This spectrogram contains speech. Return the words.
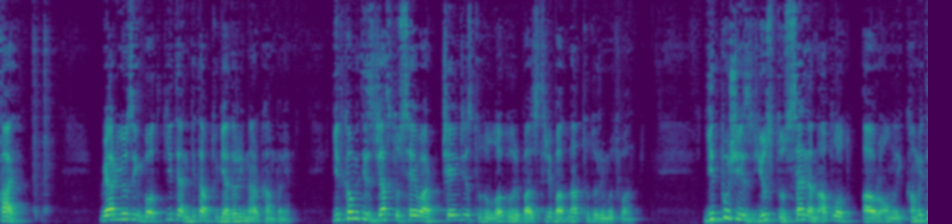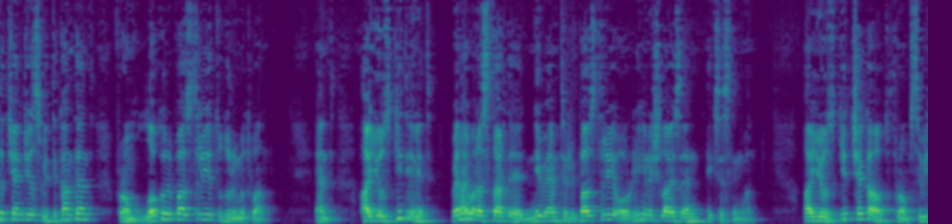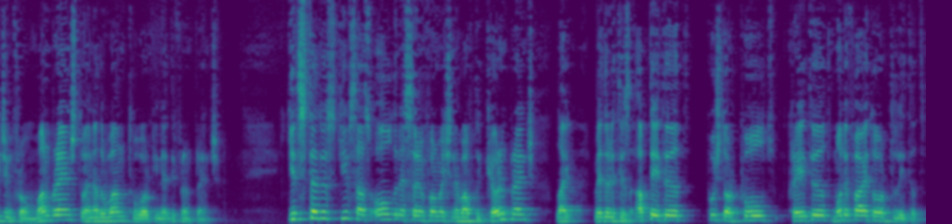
Hi. We are using both Git and GitHub together in our company. Git commit is just to save our changes to the local repository but not to the remote one. Git push is used to send and upload our only committed changes with the content from local repository to the remote one. And I use git init when I want to start a new empty repository or reinitialize an existing one. I use git checkout from switching from one branch to another one to work in a different branch. Git status gives us all the necessary information about the current branch, like whether it is updated, pushed or pulled, created, modified, or deleted.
